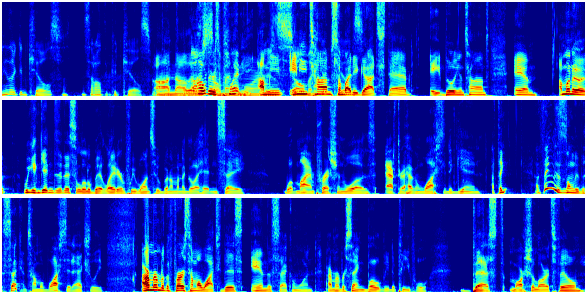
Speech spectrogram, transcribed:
Any other good kills? Is that all the good kills? we Uh, talked no, about? there Oh, was there's so many plenty. more. I There's mean, so many anytime good somebody kills. got stabbed eight billion times, and I'm gonna we can get into this a little bit later if we want to, but I'm gonna go ahead and say what my impression was after having watched it again. I think I think this is only the second time I've watched it actually. I remember the first time I watched this and the second one. I remember saying boldly to people, best martial arts film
